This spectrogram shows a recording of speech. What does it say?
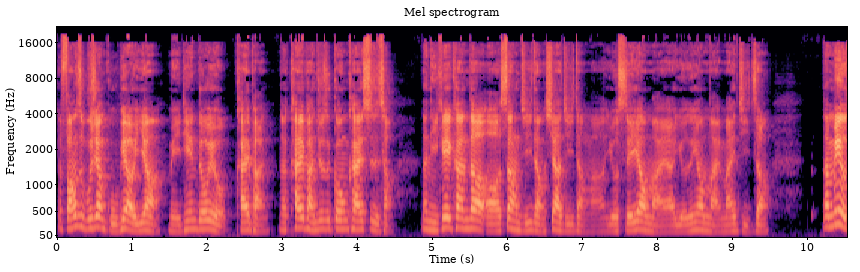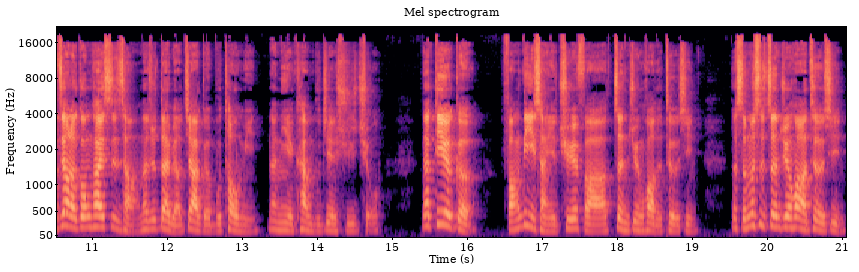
那房子不像股票一样，每天都有开盘。那开盘就是公开市场，那你可以看到啊，上几档、下几档啊，有谁要买啊？有人要买，买几张。那没有这样的公开市场，那就代表价格不透明，那你也看不见需求。那第二个，房地产也缺乏证券化的特性。那什么是证券化的特性？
